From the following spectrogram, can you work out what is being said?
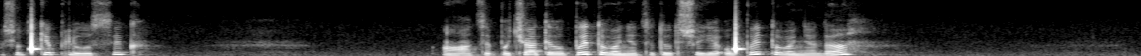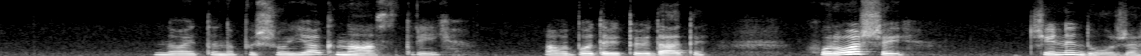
А що таке плюсик? А, це почати опитування. Це тут ще є опитування, да? Давайте напишу, як настрій. А ви будете відповідати, хороший чи не дуже?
